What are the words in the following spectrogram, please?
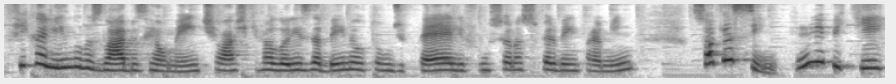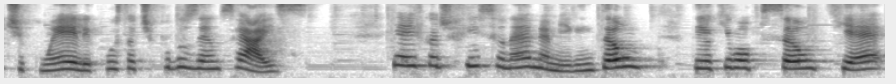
fica lindo nos lábios realmente, eu acho que valoriza bem meu tom de pele, funciona super bem para mim. Só que assim, um lip kit com ele custa tipo 200 reais. E aí fica difícil, né, minha amiga? Então, tem aqui uma opção que é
